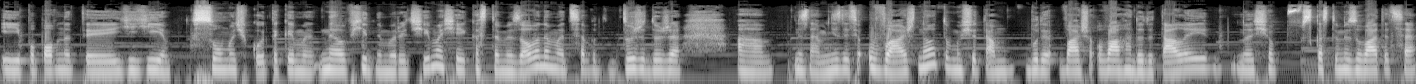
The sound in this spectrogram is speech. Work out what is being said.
і поповнити її сумочку такими необхідними речима, ще й кастомізованими. Це буде дуже-дуже не знаю, мені здається, уважно, тому що там буде ваша увага до деталей, щоб скастомізувати це.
